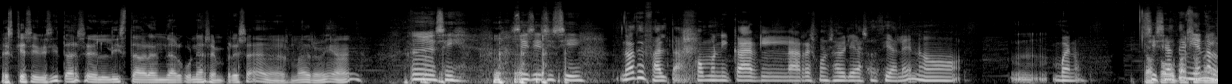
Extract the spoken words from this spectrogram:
Es que si visitas el Instagram de algunas empresas, madre mía, ¿eh? eh, sí, sí, sí, sí, sí. No hace falta comunicar la responsabilidad social, ¿eh? No, mm, bueno, si se hace bien, a lo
